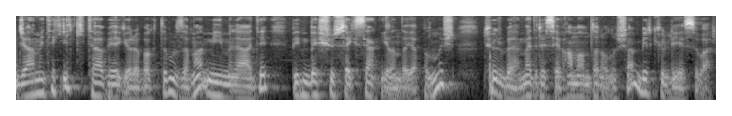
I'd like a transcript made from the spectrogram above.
Camideki ilk kitabeye göre baktığımız zaman miladi 1580 yılında yapılmış türbe, medrese, hamamdan oluşan bir külliyesi var.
